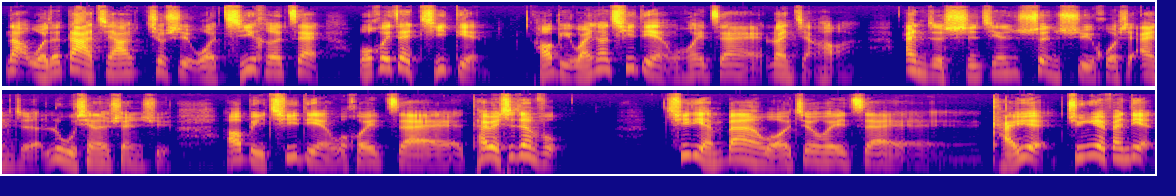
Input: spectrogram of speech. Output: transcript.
那我的大家就是我集合在，我会在几点？好比晚上七点，我会在乱讲哈。按着时间顺序，或是按着路线的顺序，好比七点我会在台北市政府，七点半我就会在凯悦君悦饭店，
